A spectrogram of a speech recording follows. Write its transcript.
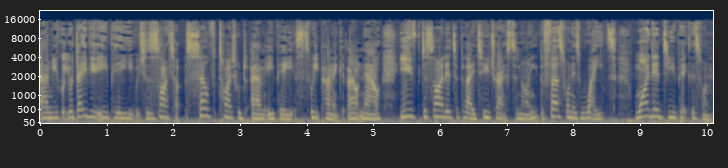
Um, you've got your debut EP, which is a self- self-titled um, EP, Sweet Panic, out now. You've decided to play two tracks tonight. The first one is Wait. Why did you pick this one?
